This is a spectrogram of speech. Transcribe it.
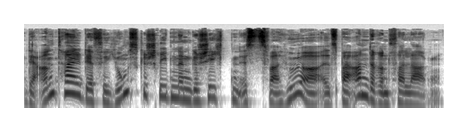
Der Anteil der für Jungs geschriebenen Geschichten ist zwar höher als bei anderen Verlagen.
